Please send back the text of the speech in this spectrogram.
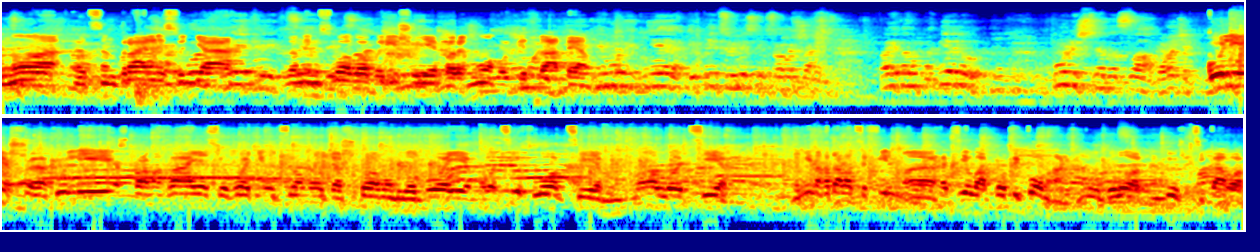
Ну а центральний суддя за ним слово вирішує перемогу віддати. Ему виднее и принципу мы с ним соглашаемся. Поэтому победу Кулиш Святослав. Куліш, е, Куліш перемагає сьогодні у цьому тяжкому двобої. Молодці хлопці, молодці. Мені нагадало це фільм е, Гаділа проти Конга. Ну було дуже цікаво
